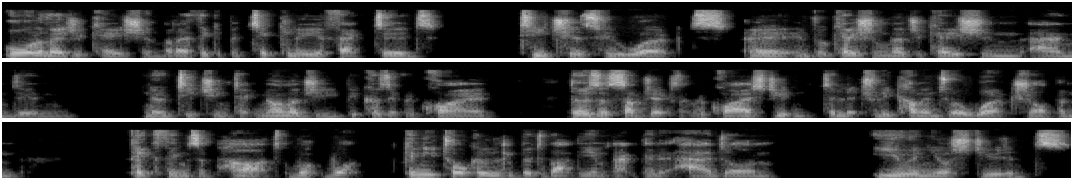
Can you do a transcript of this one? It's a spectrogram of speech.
all of education, but I think it particularly affected teachers who worked uh, in vocational education and in you know teaching technology because it required those are subjects that require a student to literally come into a workshop and pick things apart. What what can you talk a little bit about the impact that it had on you and your students?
